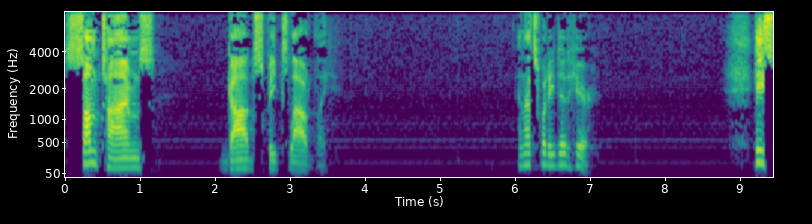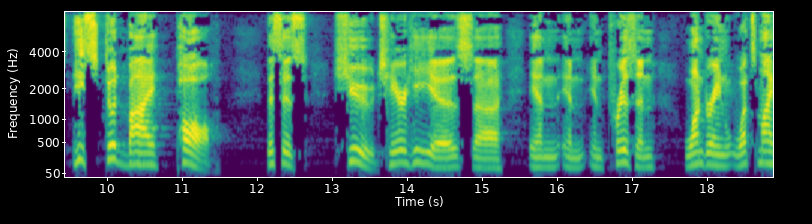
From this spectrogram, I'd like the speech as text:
sometimes God speaks loudly. And that's what he did here. He, he stood by Paul. This is huge. Here he is uh, in, in, in prison, wondering, what's my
